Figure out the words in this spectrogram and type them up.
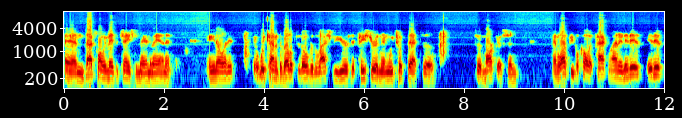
and that's why we made the change to man to man. And you know, and it, it we kind of developed it over the last few years at Peaster, and then we took that to to Marcus, and and a lot of people call it pack line, and it is it is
